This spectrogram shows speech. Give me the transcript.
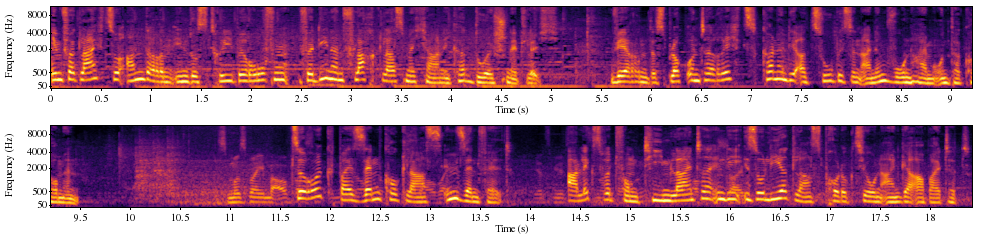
Im Vergleich zu anderen Industrieberufen verdienen Flachglasmechaniker durchschnittlich. Während des Blockunterrichts können die Azubis in einem Wohnheim unterkommen. Zurück bei Semco Glas in Senfeld. Alex wird vom Teamleiter in die Isolierglasproduktion eingearbeitet.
